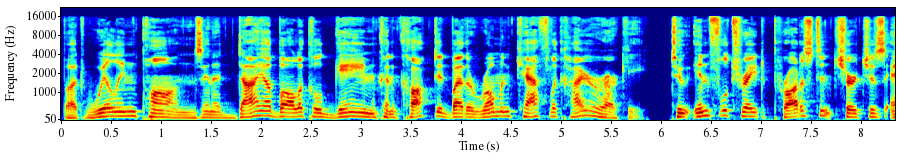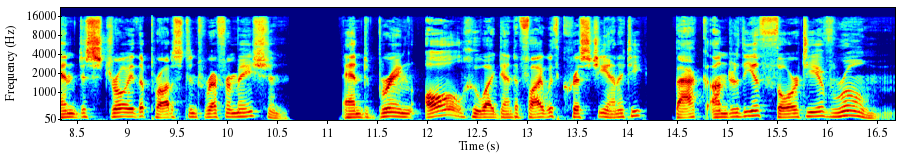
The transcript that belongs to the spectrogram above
but willing pawns in a diabolical game concocted by the Roman Catholic hierarchy to infiltrate Protestant churches and destroy the Protestant Reformation, and bring all who identify with Christianity back under the authority of Rome.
